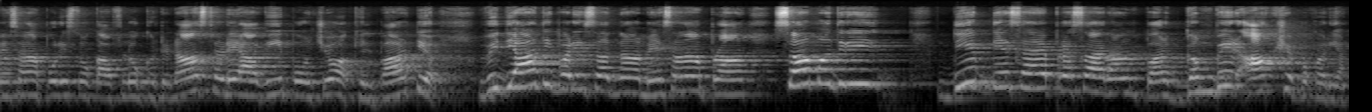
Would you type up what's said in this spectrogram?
મહેસાણા પોલીસનો કાફલો ઘટના સ્થળે આવી પહોંચ્યો. અખિલ ભારતીય વિદ્યાર્થી પરિષદના મહેસાણા પ્રાંત સહમંત્રી દીપ દેસાઈએ પ્રસારણ પર ગંભીર આક્ષેપો કર્યા.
